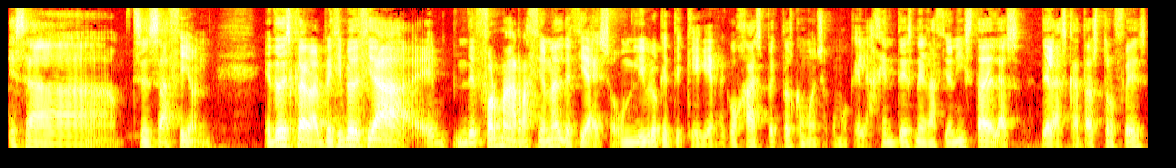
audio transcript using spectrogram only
esa sensación. Entonces, claro, al principio decía, eh, de forma racional decía eso, un libro que, que, recoja aspectos como eso, como que la gente es negacionista de las, de las catástrofes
